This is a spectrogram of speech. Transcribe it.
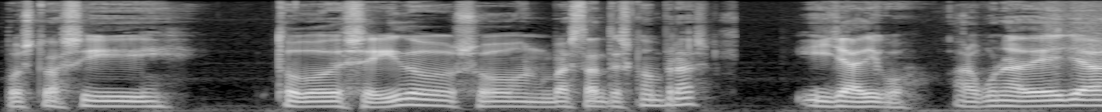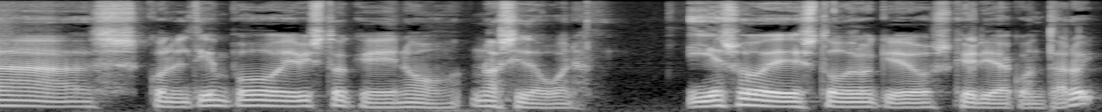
puesto así todo de seguido, son bastantes compras y ya digo, alguna de ellas con el tiempo he visto que no, no ha sido buena. Y eso es todo lo que os quería contar hoy.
